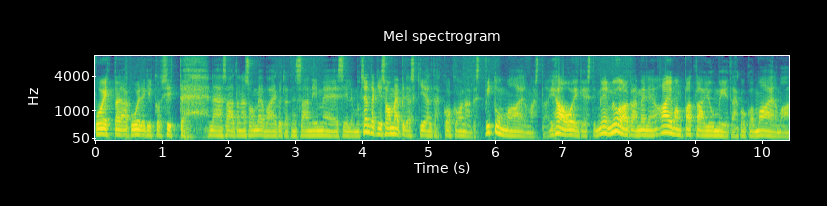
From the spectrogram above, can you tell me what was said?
voittajaa kuitenkin, kun sitten nämä saatana somevaikutat, ne saa nimeä esille. Mutta sen takia some pitäisi kieltää kokonaan tästä vitun maailmasta. Ihan oikeasti. Me, me alkaa menee aivan pataa jumiin tähän koko maailmaan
